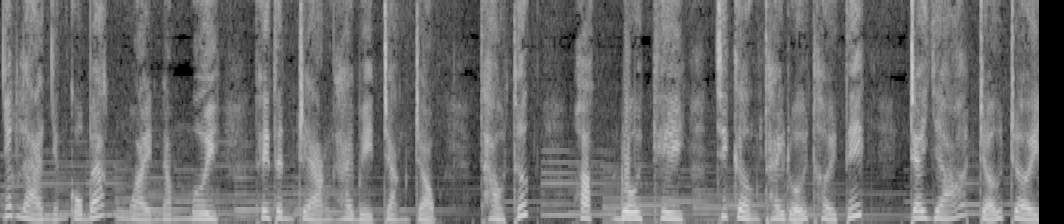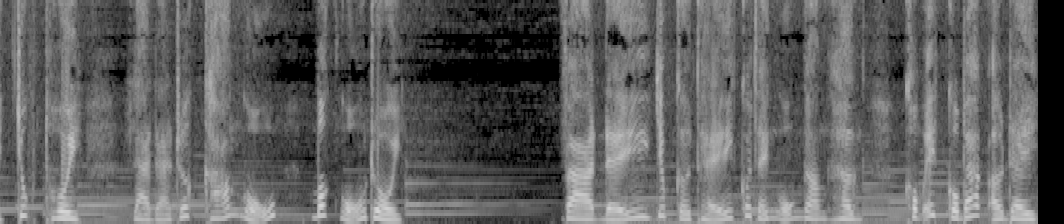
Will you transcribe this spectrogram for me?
Nhất là những cô bác ngoài 50 thì tình trạng hay bị trằn trọc, thao thức hoặc đôi khi chỉ cần thay đổi thời tiết, trái gió trở trời chút thôi là đã rất khó ngủ, mất ngủ rồi. Và để giúp cơ thể có thể ngủ ngon hơn, không ít cô bác ở đây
